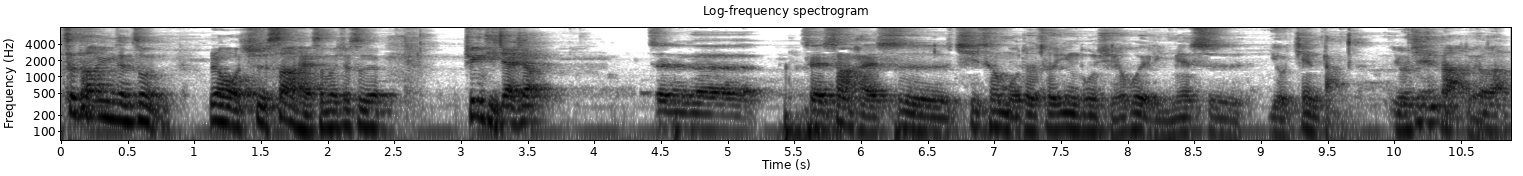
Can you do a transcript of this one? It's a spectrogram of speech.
这张运动证让我去上海什么就是军体驾校，在那个在上海市汽车摩托车运动协会里面是有建档的。有建档，对吧？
